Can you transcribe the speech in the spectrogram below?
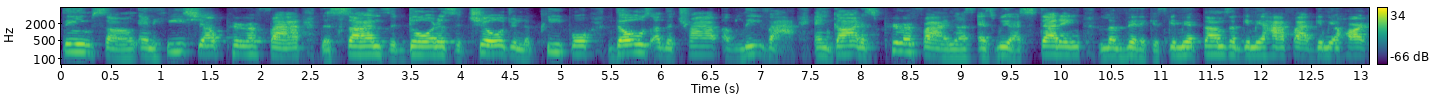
theme song. And he shall purify the sons, the daughters, the children, the people, those of the tribe of Levi. And God is purifying us as we are studying Leviticus. Give me a thumbs up, give me a high five, give me a heart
